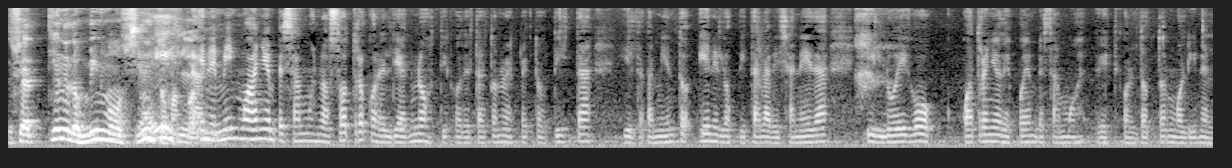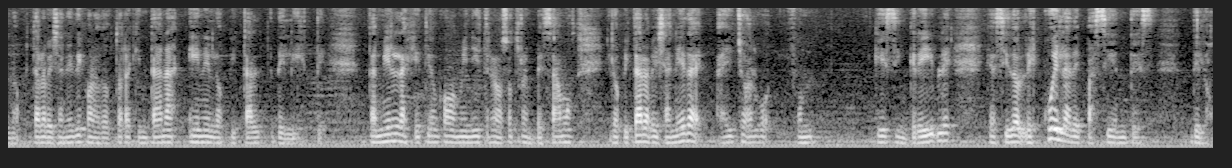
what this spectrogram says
o sea, tiene los mismos síntomas. En el mismo año empezamos nosotros con el diagnóstico de trastorno del espectro autista y el tratamiento en el Hospital Avellaneda y luego cuatro años después empezamos este, con el doctor Molina en el Hospital Avellaneda y con la doctora Quintana en el Hospital del Este. También en la gestión como ministra nosotros empezamos, el Hospital Avellaneda ha hecho algo que es increíble, que ha sido la escuela de pacientes de los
